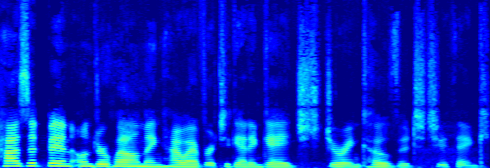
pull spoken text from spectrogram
Has it been underwhelming, however, to get engaged during COVID? Do you think?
